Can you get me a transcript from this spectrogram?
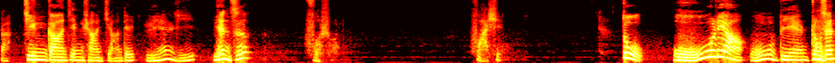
啊，《金刚经》上讲的原理原则，佛说了，发心度无量无边众生，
